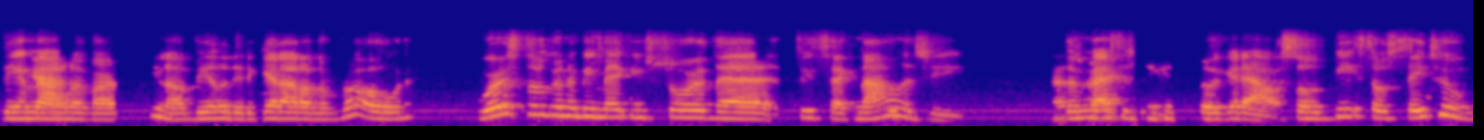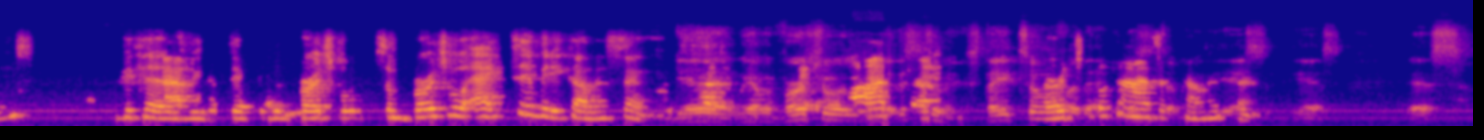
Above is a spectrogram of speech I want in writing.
the amount yeah. of our, you know, ability to get out on the road, we're still going to be making sure that through technology, That's the right. messaging can still get out. So be so stay tuned because we, there's a virtual some virtual activity coming soon. Yeah, we have a virtual. Awesome. Stay tuned. Virtual concert coming yes, soon. Yes, yes.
